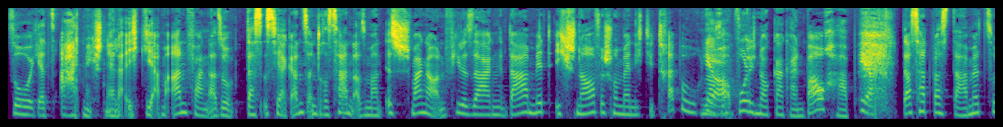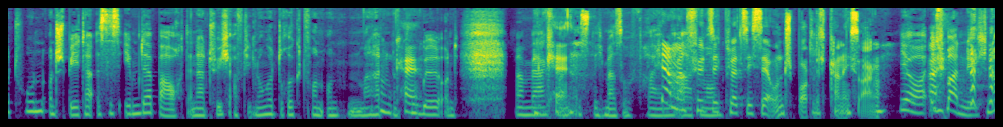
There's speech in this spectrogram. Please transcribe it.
so, jetzt atme ich schneller. Ich gehe am Anfang, also das ist ja ganz interessant. Also man ist schwanger und viele sagen damit, ich schnaufe schon, wenn ich die Treppe hochlaufe, Ja. obwohl ich noch gar keinen Bauch habe. Ja. Das hat was damit zu tun und später ist es eben der Bauch, der natürlich auf die Lunge drückt von unten. Man hat Okay. eine Kugel und man merkt, Okay. man ist nicht mehr so frei Ja, man Atmung. fühlt sich plötzlich sehr unsportlich, kann ich sagen. ja, ist man nicht, ne?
